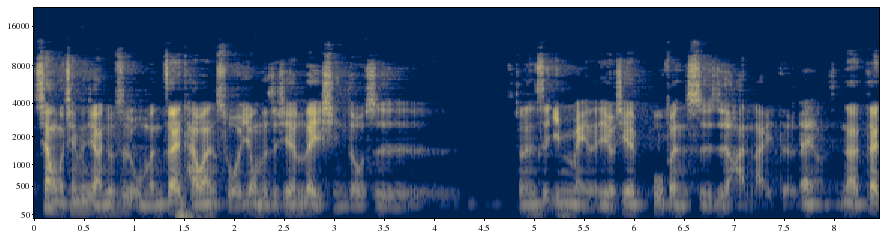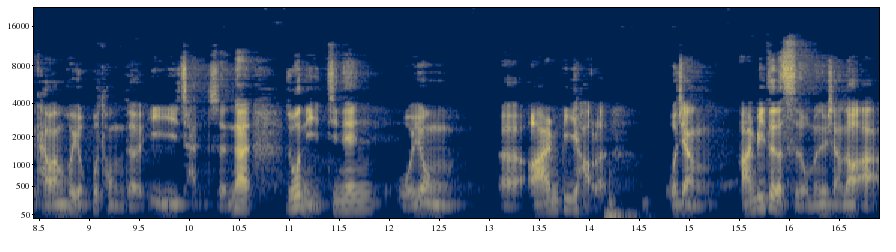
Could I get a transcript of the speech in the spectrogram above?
像我前面讲，就是我们在台湾所用的这些类型都是可能是英美的，也有些部分是日韩来的这对样子。那在台湾会有不同的意义产生。那如果你今天我用呃 RMB 好了，我讲 RMB 这个词，我们就想到啊，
